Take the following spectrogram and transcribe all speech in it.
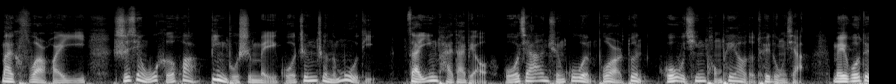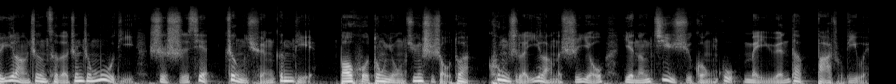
麦克福尔怀疑，实现无核化并不是美国真正的目的。在鹰派代表、国家安全顾问博尔顿、国务卿蓬佩奥的推动下，美国对伊朗政策的真正目的是实现政权更迭，包括动用军事手段控制了伊朗的石油，也能继续巩固美元的霸主地位。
